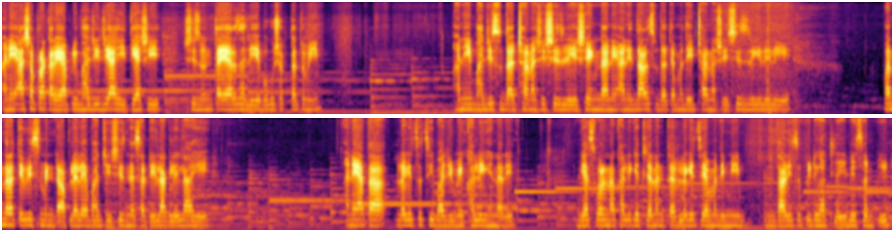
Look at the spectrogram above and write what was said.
आणि अशा प्रकारे आपली भाजी जी आहे ती अशी शिजून तयार झाली आहे. बघू शकता तुम्ही. आणि भाजीसुद्धा छान अशी शिजली आहे. शेंगदाणे आणि डाळसुद्धा त्यामध्ये छान अशी शिजली गेलेली आहे. पंधरा ते वीस मिनटं आपल्याला या भाजी शिजण्यासाठी लागलेलं आहे. आणि आता लगेचच ही भाजी मी खाली घेणार आहेत गॅसवरनं खाली घेतल्यानंतर लगेच यामध्ये मी डाळीचं पीठ घातलं आहे बेसन पीठ.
